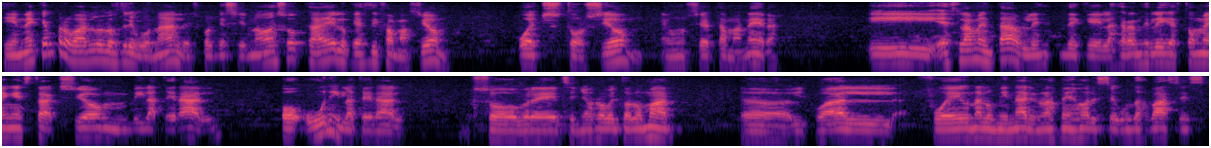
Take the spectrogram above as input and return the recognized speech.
tiene que probarlo los tribunales, porque si no, eso cae lo que es difamación o extorsión en cierta manera. Y es lamentable de que las grandes ligas tomen esta acción bilateral o unilateral sobre el señor Roberto Alomar, uh, el cual fue una luminaria, una de las mejores segundas bases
